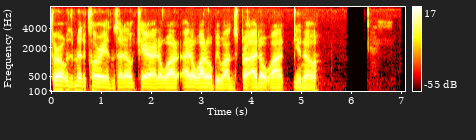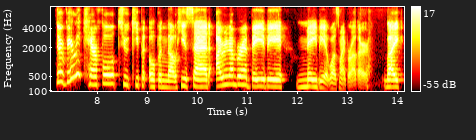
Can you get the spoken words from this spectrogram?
throw it with the midichlorians. I don't care. I don't want. I don't want Obi Wan's, but I don't want. You know. They're very careful to keep it open though. He said, I remember a baby, maybe it was my brother. Like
